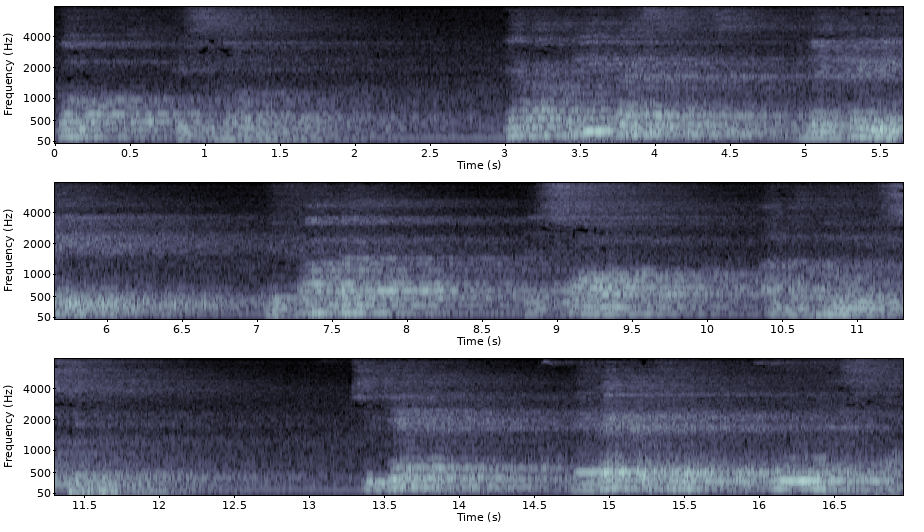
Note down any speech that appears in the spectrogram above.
God is love. There are three persons in the Trinity the Father, Together, they represent the fullness of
